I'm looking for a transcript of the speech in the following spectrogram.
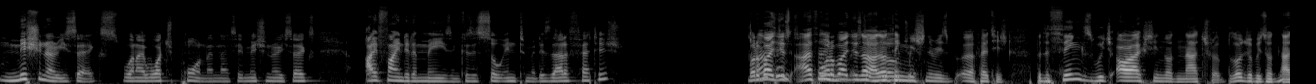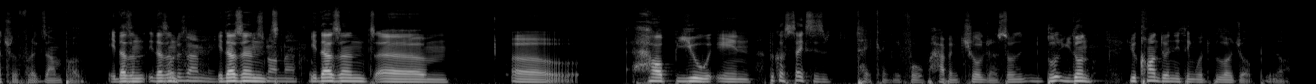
missionary sex. When I watch porn and I say missionary sex, I find it amazing because it's so intimate. Is that a fetish? What about just? I think, what about just? no? I I don't think missionary is uh, fetish. But the things which are actually not natural, blowjob is not natural. For example, it doesn't. It doesn't. What does that mean? It doesn't. not natural. It doesn't um, uh, help you in because sex is technically for having children. So you don't. You can't do anything with blowjob. You know.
